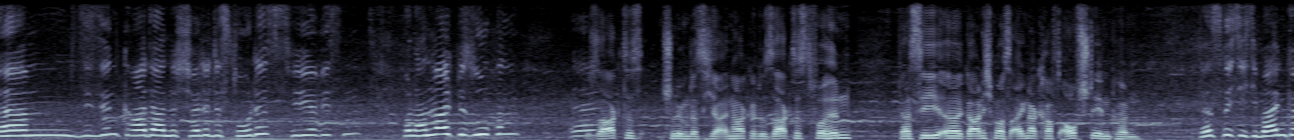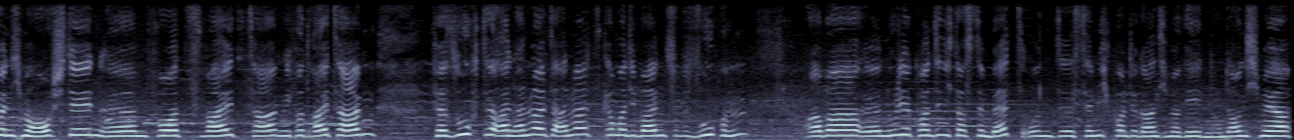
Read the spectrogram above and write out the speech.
Ähm, sie sind gerade an der Schwelle des Todes, wie wir wissen, von Anwaltbesuchen. Äh du sagtest, Entschuldigung, dass ich hier einhake, du sagtest vorhin, dass sie äh, gar nicht mehr aus eigener Kraft aufstehen können. Das ist richtig, die beiden können nicht mehr aufstehen. Ähm, vor zwei Tagen, nee, vor drei Tagen versuchte ein Anwalt der Anwaltskammer die beiden zu besuchen. Aber äh, Nuria konnte nicht aus dem Bett und äh, Semich konnte gar nicht mehr reden und auch nicht mehr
